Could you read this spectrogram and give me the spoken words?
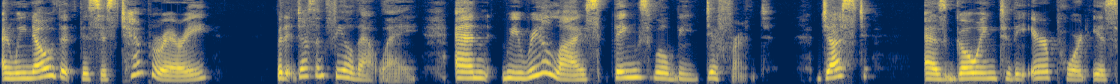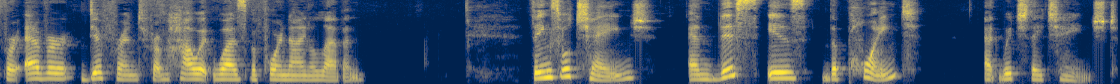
And we know that this is temporary, but it doesn't feel that way. And we realize things will be different. Just as going to the airport is forever different from how it was before 9 11. Things will change, and this is the point at which they changed.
